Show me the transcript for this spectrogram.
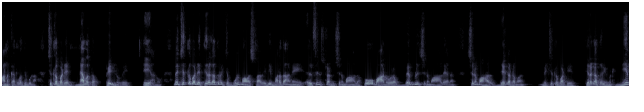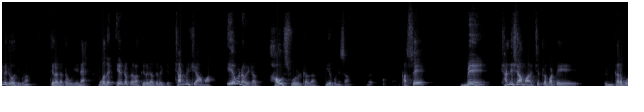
අන කරලා තිබුණා. චිත්‍රපටයේ නැවත පෙන්නුවේ ඒ අනුව. මේ චිත්‍රපටයේ තිරගත වෙච්ච මුල්ම අවස්ථාවේදී මරදානේ එල්ෆින්ස්ටන් සිනමාහල හෝ මහනුවර වෙම්බ්ලි සිනමාහල යන සිනමාහල් දෙකටම මේ චිත්‍රපටය තිරගත වීමට නියමිතව තිබුණා තිරගත වූයේ නැහැ. මොකද ඒට පෙර තිරගත වෙච්ච චන්ඩිෂාමා ඒ වන විටත් හවුස්ෆුල් කළා ගියපු නිසා. පස්සේ මේ චන්ඩිෂාමා චිත්‍රපටයේ කරපු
